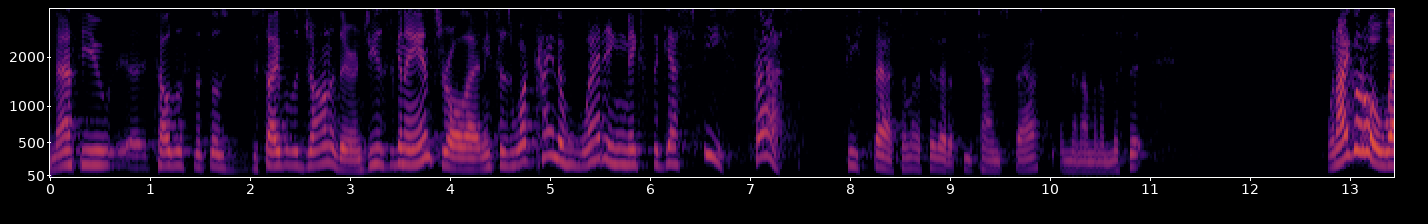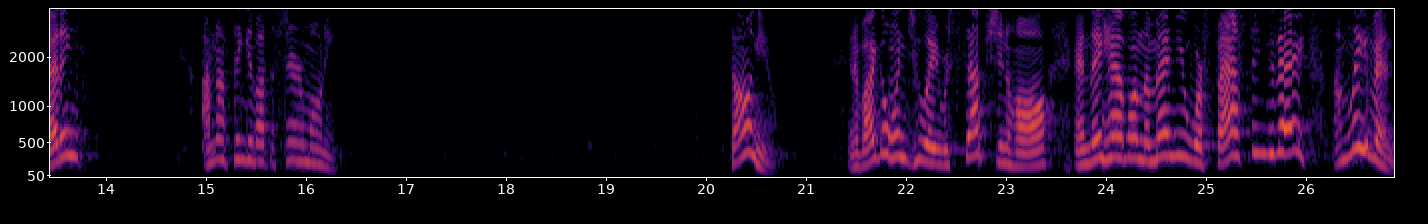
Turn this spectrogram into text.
Matthew uh, tells us that those disciples of John are there, and Jesus is going to answer all that. And he says, What kind of wedding makes the guests feast? Fast. Feast fast. I'm going to say that a few times fast, and then I'm going to miss it. When I go to a wedding, I'm not thinking about the ceremony. I'm telling you. And if I go into a reception hall and they have on the menu, we're fasting today, I'm leaving.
